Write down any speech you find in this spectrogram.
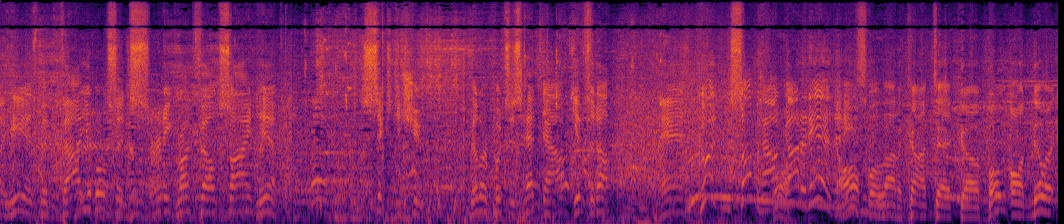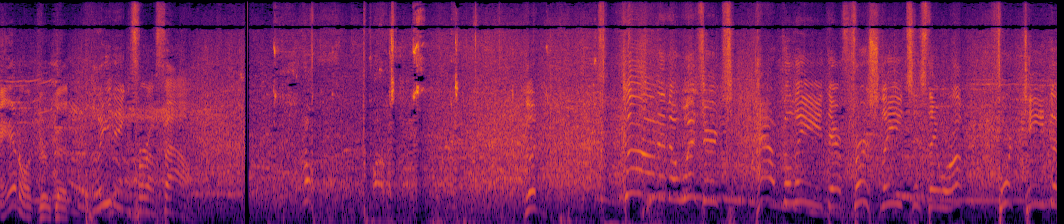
Boy, he has been valuable since Ernie Grunfeld signed him. Six to shoot. Miller puts his head down, gives it up, and Gooden somehow Boy, got it in. And Awful lot of contact, uh, both on Miller and on Drew Gooden. pleading for a foul. Good. Good, and the Wizards have the lead. Their first lead since they were up 14 to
